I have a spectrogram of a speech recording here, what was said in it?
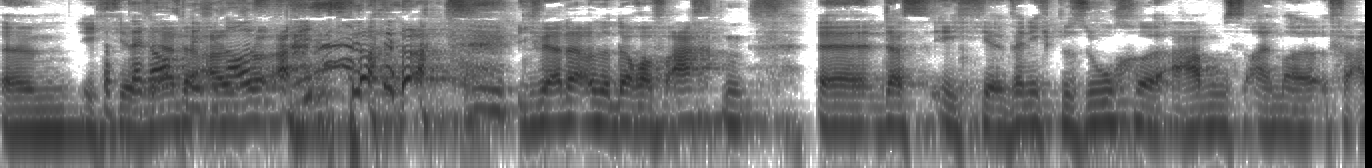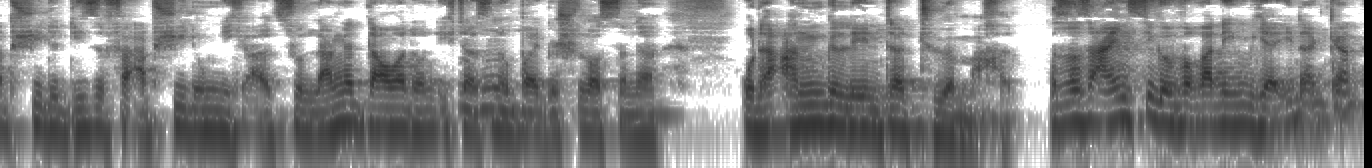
Ähm, ich werde also, ich werde also darauf achten, äh, dass ich, äh, wenn ich besuche, abends einmal verabschiede, diese Verabschiedung nicht allzu lange dauert und ich das mhm. nur bei geschlossener oder angelehnter Tür mache. Das ist das Einzige, woran ich mich erinnern kann.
